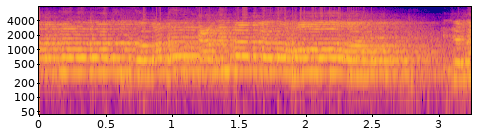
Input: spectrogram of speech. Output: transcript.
আপনার আমার জবানে কালিমা বের হয়, এই জন্য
